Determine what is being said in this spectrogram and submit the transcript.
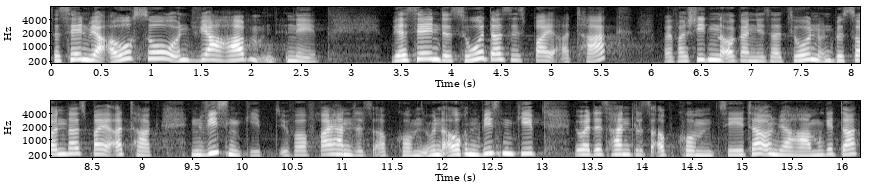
das sehen wir auch so und wir haben, nee, wir sehen das so, dass es bei Attac bei verschiedenen Organisationen und besonders bei ATTAC ein Wissen gibt über Freihandelsabkommen und auch ein Wissen gibt über das Handelsabkommen CETA. Und wir haben gedacht,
